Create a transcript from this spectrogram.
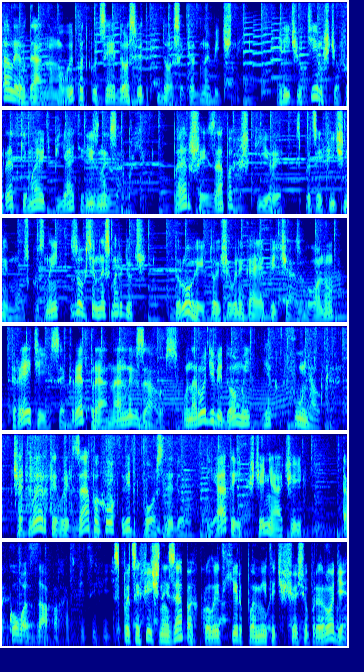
але в даному випадку цей досвід досить однобічний. Річ у тім, що фредки мають п'ять різних запахів. Перший запах шкіри, специфічний мускусний, зовсім не смердючий. Другий той, що виникає під час гону. Третій секрет преанальних залоз, у народі відомий як фунялка. Четвертий вид запаху від посліду, п'ятий щенячий. Такого запаха специфічного. Специфічний запах, коли тхір помітить щось у природі,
